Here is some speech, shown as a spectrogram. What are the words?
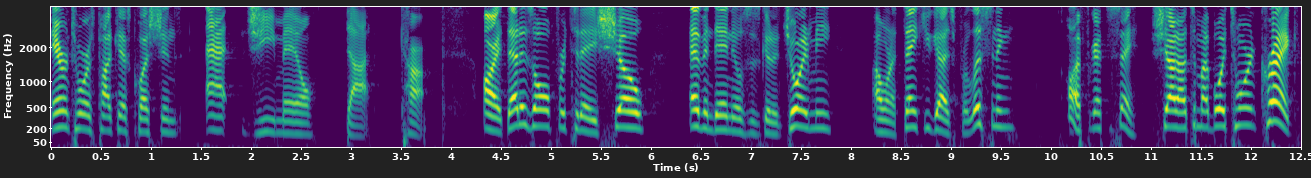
Aaron Torres podcast questions at gmail.com. All right, that is all for today's show. Evan Daniels is going to join me. I want to thank you guys for listening. Oh, I forgot to say, shout out to my boy Torrent Craig.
